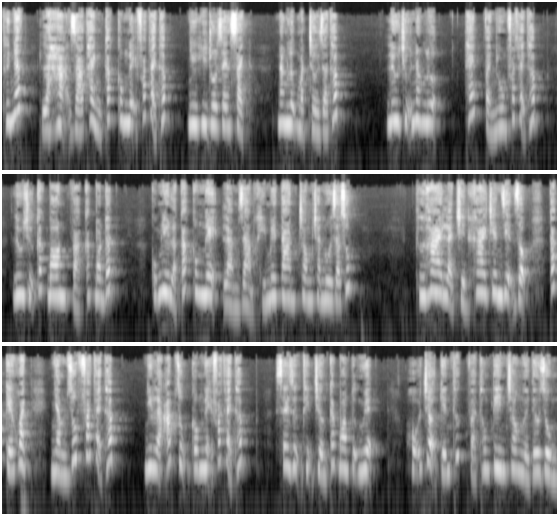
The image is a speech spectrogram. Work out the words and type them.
Thứ nhất là hạ giá thành các công nghệ phát thải thấp như hydrogen sạch, năng lượng mặt trời giá thấp, lưu trữ năng lượng, thép và nhôm phát thải thấp, lưu trữ carbon và carbon đất cũng như là các công nghệ làm giảm khí mê tan trong chăn nuôi gia súc. Thứ hai là triển khai trên diện rộng các kế hoạch nhằm giúp phát thải thấp như là áp dụng công nghệ phát thải thấp, xây dựng thị trường carbon tự nguyện, hỗ trợ kiến thức và thông tin cho người tiêu dùng,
